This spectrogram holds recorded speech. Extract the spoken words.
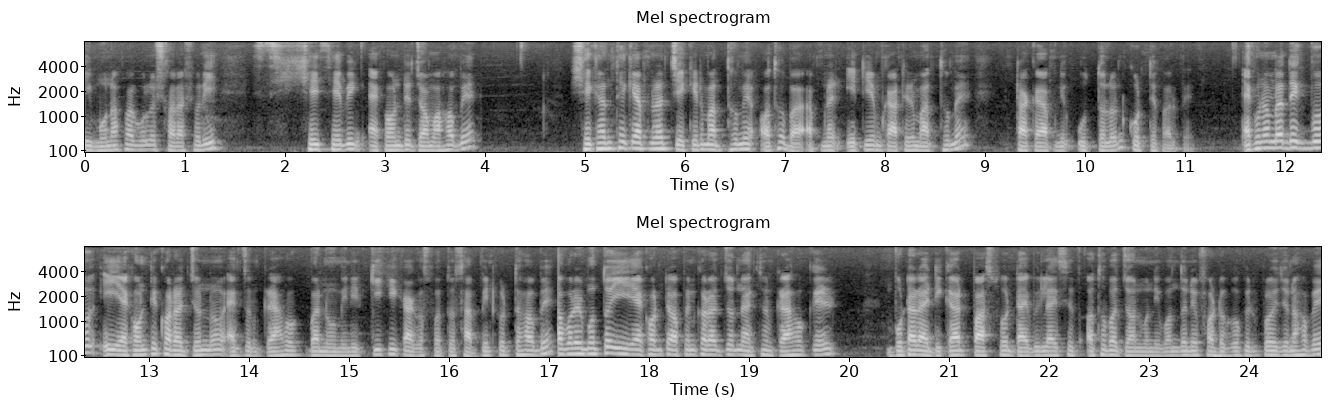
এই মুনাফাগুলো সরাসরি সেই সেভিং অ্যাকাউন্টে জমা হবে। সেখান থেকে আপনারা চেকের মাধ্যমে অথবা আপনার এটিএম কার্ডের মাধ্যমে টাকা আপনি উত্তোলন করতে পারবেন। এখন আমরা দেখব এই অ্যাকাউন্টটি করার জন্য একজন গ্রাহক বা নমিনির কি কি কাগজপত্র সাবমিট করতে হবে। খবরের মতো এই অ্যাকাউন্টটি ওপেন করার জন্য একজন গ্রাহকের voter ID card, passport driving licence অথবা জন্ম নিবন্ধনের ফটোকপির প্রয়োজন হবে,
